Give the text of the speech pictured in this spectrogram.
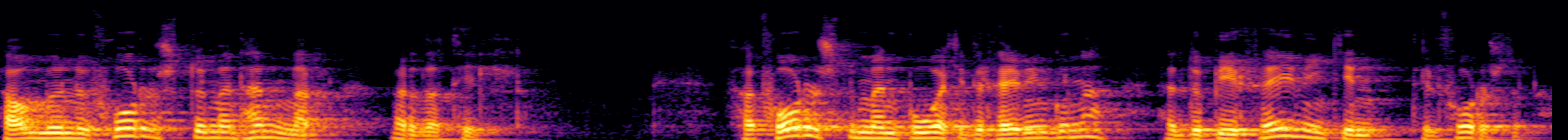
þá munu fórustumenn hennar verða til. Það fórustumenn bú ekki til hreyfinguna, heldur býr hreyfingin til fórustuna.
